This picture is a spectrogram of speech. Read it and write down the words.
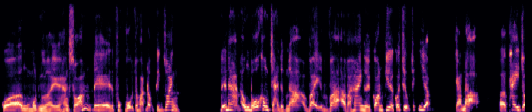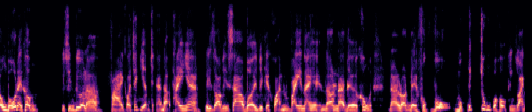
của một người hàng xóm để phục vụ cho hoạt động kinh doanh. Đến hạn ông bố không trả được nợ vậy vợ và hai người con kia có chịu trách nhiệm trả nợ uh, thay cho ông bố này không? Thì xin thưa là phải có trách nhiệm trả nợ thay nhé lý do vì sao? Bởi vì cái khoản vay này nó là để không là nó để phục vụ mục đích chung của hộ kinh doanh.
